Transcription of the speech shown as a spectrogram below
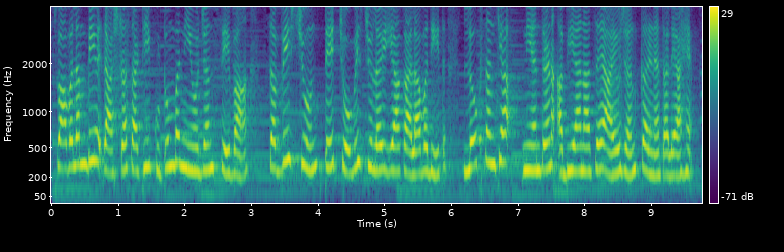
स्वावलंबी राष्ट्रासाठी कुटुंब नियोजन सेवा सव्वीस जून ते चोवीस जुलै या कालावधीत लोकसंख्या नियंत्रण अभियानाचे आयोजन करण्यात आले आहे.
